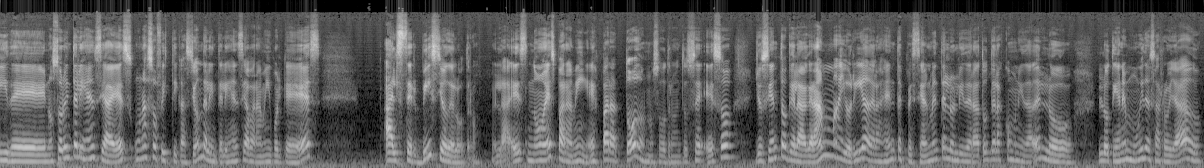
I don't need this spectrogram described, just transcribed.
y de no solo inteligencia, es una sofisticación de la inteligencia para mí, porque es al servicio del otro, ¿verdad? Es, no es para mí, es para todos nosotros. Entonces, eso yo siento que la gran mayoría de la gente, especialmente en los lideratos de las comunidades, lo, lo tiene muy desarrollado.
